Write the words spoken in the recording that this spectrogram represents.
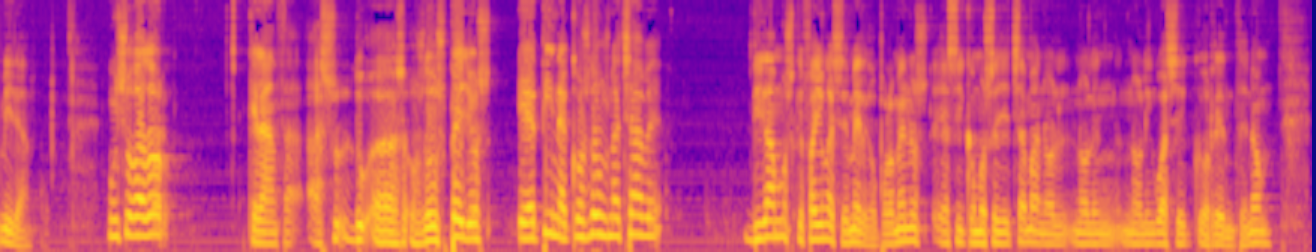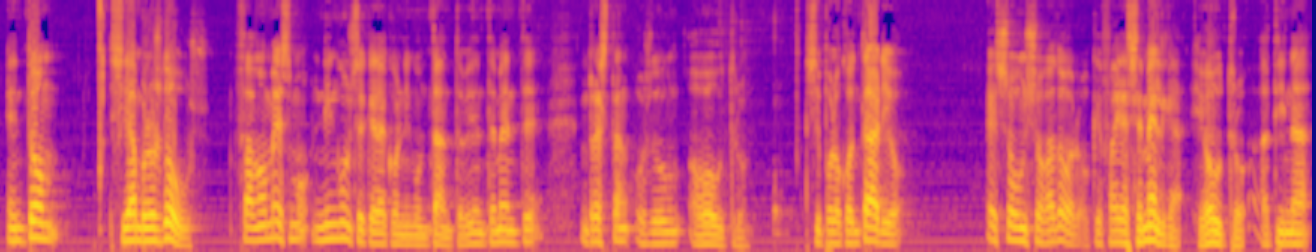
Mira, un xogador que lanza as, as, os dous pellos e atina cos dous na chave, digamos que fai unha semelga, polo menos é así como se lle chama no, no, no linguaxe corrente, non? Entón, se ambos os dous fan o mesmo, ningún se queda con ningún tanto, evidentemente, restan os dun ao outro. Se polo contrario, é só un xogador o que fai a semelga e outro atina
